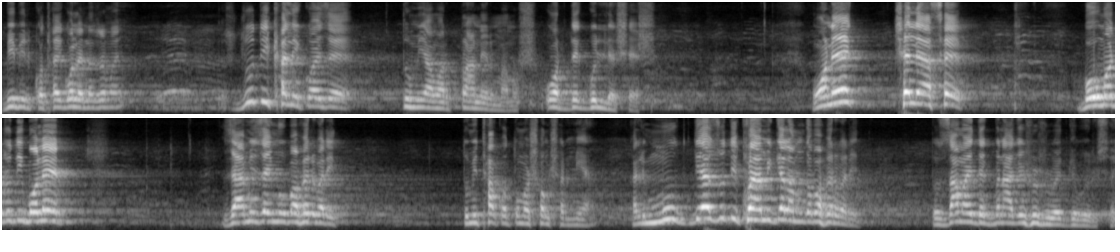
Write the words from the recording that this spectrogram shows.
বিবির কথাই বলে না জামাই। যদি খালি কয় যে, তুমি আমার প্রাণের মানুষ, অর্ধেক গইলে শেষ। অনেক ছেলে আছে, বৌমা যদি বলেন যে, আমি যাই বাপের বাড়ি, তুমি থাকো তোমার সংসার নিয়ে। খালি মুখ দিয়া যদি কয়, আমি গেলাম গো বাপের বাড়ি, তো জামাই দেখবেন আগে শ্বশুর বাড়িতে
